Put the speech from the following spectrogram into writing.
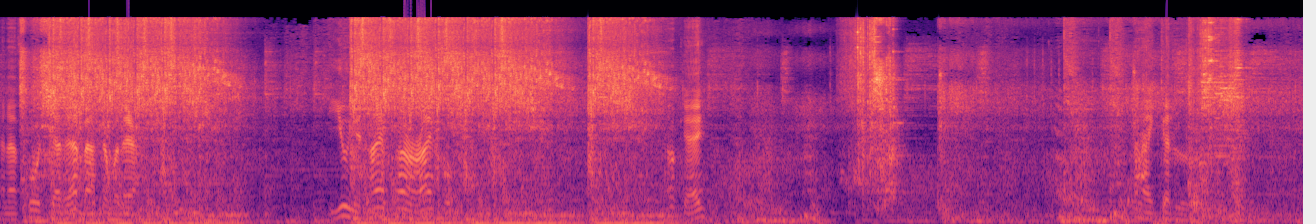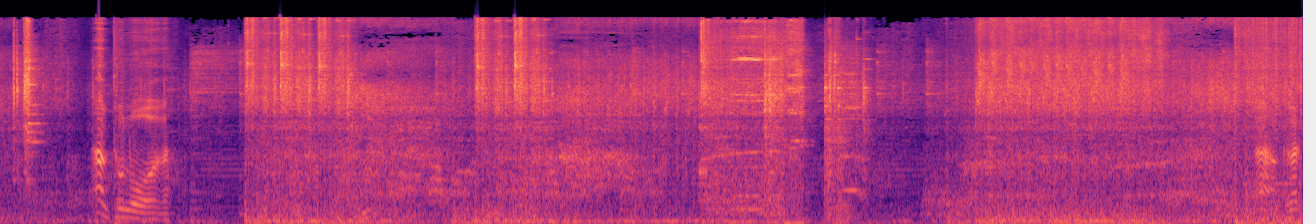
And of course, you have that bastard over there. Union high power rifle. Okay. Ay, good lord. Antonov. Good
